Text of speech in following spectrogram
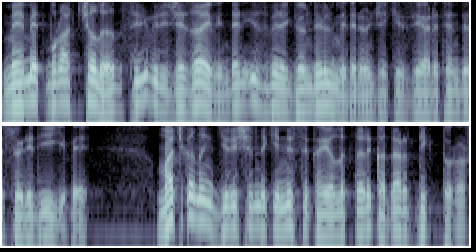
Mehmet Murat Çalık'ın Silivri cezaevinden İzmir'e gönderilmeden önceki ziyaretinde söylediği gibi Maçka'nın girişindeki Nisi kayalıkları kadar dik durur.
